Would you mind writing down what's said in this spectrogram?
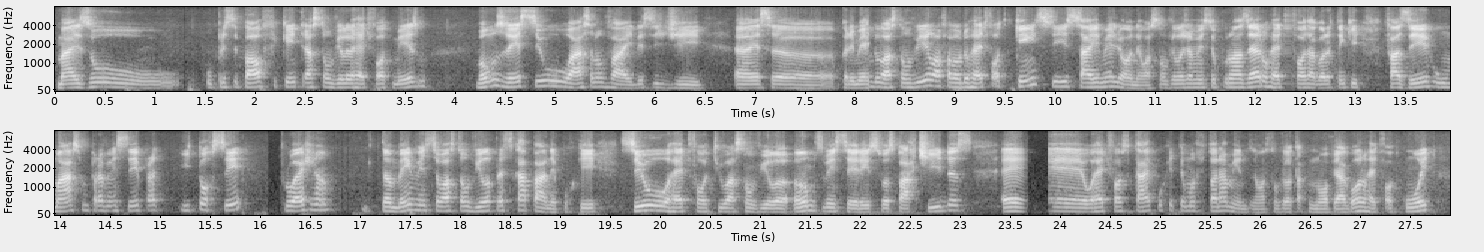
Mas o, o principal fica entre Aston Villa e Redford mesmo. Vamos ver se o Arsenal vai decidir essa Premier do Aston Villa a favor do Redford, quem se sair melhor, né? O Aston Villa já venceu por 1 a 0 o Redford agora tem que fazer o máximo para vencer pra, e torcer pro West Ham também vencer o Aston Villa para escapar, né? Porque se o Redford e o Aston Villa ambos vencerem suas partidas, é, é, o Redford cai porque tem uma vitória a menos. Né? O Aston Villa está com 9 agora, o Redford com 8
